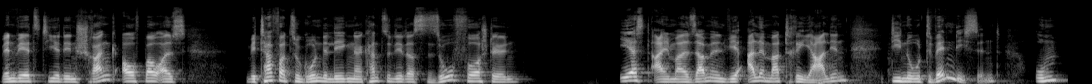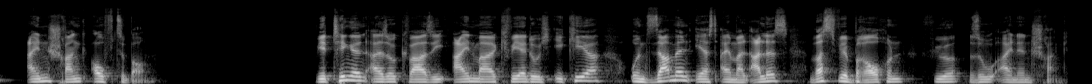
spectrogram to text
Wenn wir jetzt hier den Schrankaufbau als Metapher zugrunde legen, dann kannst du dir das so vorstellen, Erst einmal sammeln wir alle Materialien, die notwendig sind, um einen Schrank aufzubauen. Wir tingeln also quasi einmal quer durch IKEA und sammeln erst einmal alles, was wir brauchen für so einen Schrank.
